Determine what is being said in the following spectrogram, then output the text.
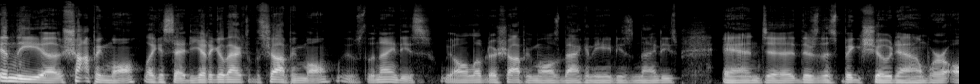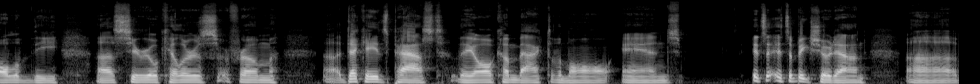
in the uh, shopping mall. Like I said, you got to go back to the shopping mall. It was the 90s. We all loved our shopping malls back in the 80s and 90s. And uh, there's this big showdown where all of the uh, serial killers from uh, decades past, they all come back to the mall, and it's a, it's a big showdown. Uh,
